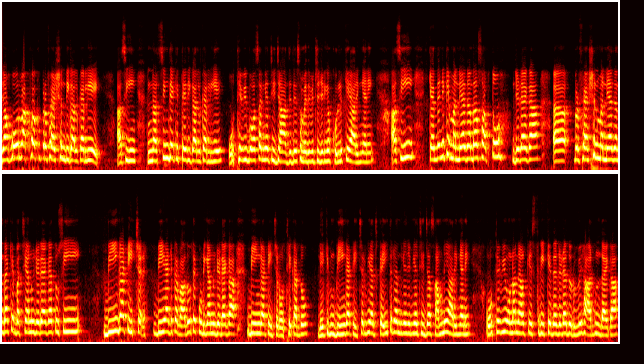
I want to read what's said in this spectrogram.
ਜਾਂ ਹੋਰ ਵੱਖ-ਵੱਖ profession ਦੀ ਗੱਲ ਕਰ ਲਈਏ। ਅਸੀਂ ਨਰਸਿੰਗ ਦੇ ਕਿੱਤੇ ਦੀ ਗੱਲ ਕਰ ਲਈਏ। ਉੱਥੇ ਵੀ ਬਹੁਤ ਸਾਰੀਆਂ ਚੀਜ਼ਾਂ ਅੱਜ ਦੇ ਸਮੇਂ ਦੇ ਵਿੱਚ ਜਿਹੜੀਆਂ ਖੁੱਲ੍ਹ ਕੇ ਆ ਰਹੀਆਂ ਨੇ। ਅਸੀਂ ਕਹਿੰਦੇ ਨੇ ਕਿ ਮੰਨਿਆ ਜਾਂਦਾ ਸਭ ਤੋਂ ਜਿਹੜਾ ਹੈਗਾ profession ਮੰਨਿਆ ਜਾਂਦਾ ਕਿ ਬੱਚਿਆਂ ਨੂੰ ਜਿਹੜਾ ਹੈਗਾ ਤੁਸੀਂ ਬੀਇੰਗ ਅ ਟੀਚਰ ਬੀਐਡ ਕਰਵਾ ਦਿਓ ਤੇ ਕੁੜੀਆਂ ਨੂੰ ਜਿਹੜਾ ਹੈਗਾ ਬੀਇੰਗ ਅ ਟੀਚਰ ਉੱਥੇ ਕਰ ਦਿਓ। ਲੇਕਿਨ ਬੀਇੰਗ ਅ ਟੀਚਰ ਵੀ ਅੱਜ ਕਈ ਤਰ੍ਹਾਂ ਦੀਆਂ ਜਿਹੜੀਆਂ ਚੀਜ਼ਾਂ ਸਾਹਮਣੇ ਆ ਰਹੀਆਂ ਨੇ, ਉੱਥੇ ਵੀ ਉਹਨਾਂ ਨਾਲ ਕਿਸ ਤਰੀਕੇ ਦਾ ਜਿਹੜਾ ਦੁਰਵਿਹਾਰ ਹੁੰਦਾ ਹੈਗਾ।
